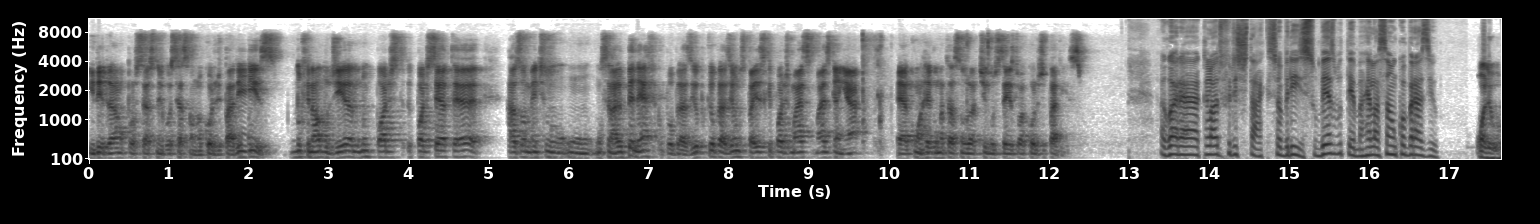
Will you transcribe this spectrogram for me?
e liderar um processo de negociação no Acordo de Paris, no final do dia não pode, pode ser até razoavelmente um, um, um cenário benéfico para o Brasil, porque o Brasil é um dos países que pode mais, mais ganhar é, com a regulamentação do artigo 6 do Acordo de Paris. Agora, Cláudio Fristac, sobre isso, o mesmo tema, relação com o Brasil. Olha, eu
